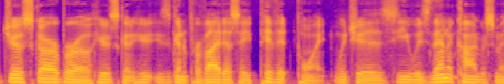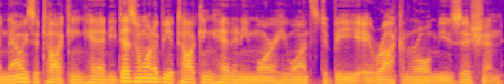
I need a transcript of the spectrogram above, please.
Joe Scarborough here's going to, he's going to provide us a pivot point, which is he was then a congressman, now he's a talking head. He doesn't want to be a talking head anymore. He wants to be a rock and roll musician.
